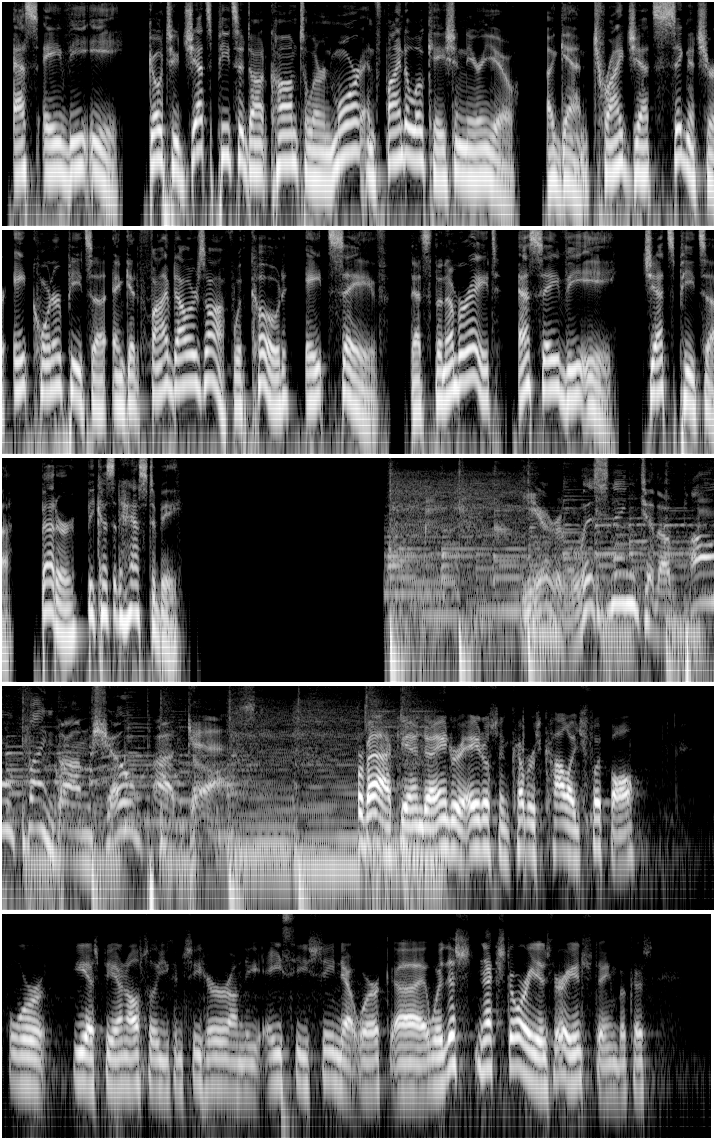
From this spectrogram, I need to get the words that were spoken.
S A V E. Go to jetspizza.com to learn more and find a location near you. Again, try Jet's signature eight corner pizza and get $5 off with code 8SAVE. That's the number eight, S A V E. Jet's Pizza. Better because it has to be. You're listening to the Paul Finebaum Show podcast. We're back, and uh, Andrea Adelson covers college football for ESPN. Also, you can see her on the ACC network, uh, where this next story is very interesting because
